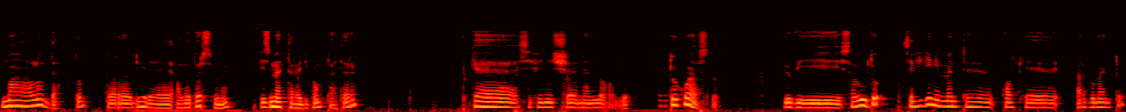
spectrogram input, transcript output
ma l'ho detto per dire alle persone di smettere di competere perché si finisce nell'odio. Detto questo, io vi saluto. Se vi viene in mente qualche argomento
